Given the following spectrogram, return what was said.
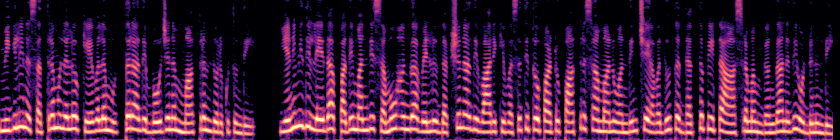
మిగిలిన సత్రములలో కేవలం ఉత్తరాది భోజనం మాత్రం దొరుకుతుంది. ఎనిమిది లేదా పది మంది సమూహంగా వెళ్ళు దక్షిణాది వారికి వసతితో పాటు పాత్రసామాను అందించే అవధూత దత్తపీఠ ఆశ్రమం గంగానది ఒడ్డునుంది.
